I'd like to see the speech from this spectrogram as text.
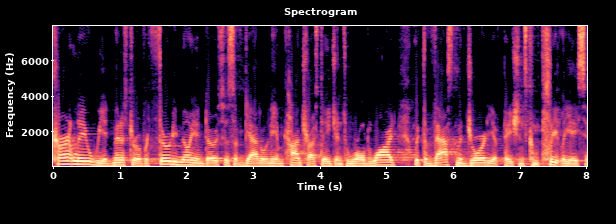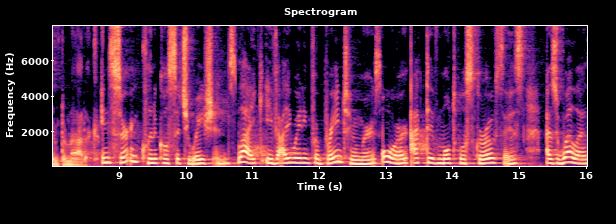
Currently, we administer over 30 million doses of gadolinium contrast agents worldwide, with the vast majority of patients completely asymptomatic. In certain clinical situations, like evaluating for brain tumors or active multiple sclerosis, as well as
